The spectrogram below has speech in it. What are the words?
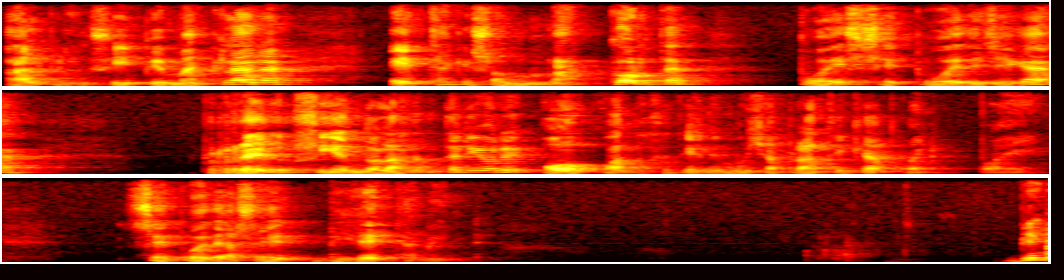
al principio es más clara, estas que son más cortas, pues se puede llegar reduciendo las anteriores o cuando se tiene mucha práctica, pues se puede hacer directamente. Bien,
